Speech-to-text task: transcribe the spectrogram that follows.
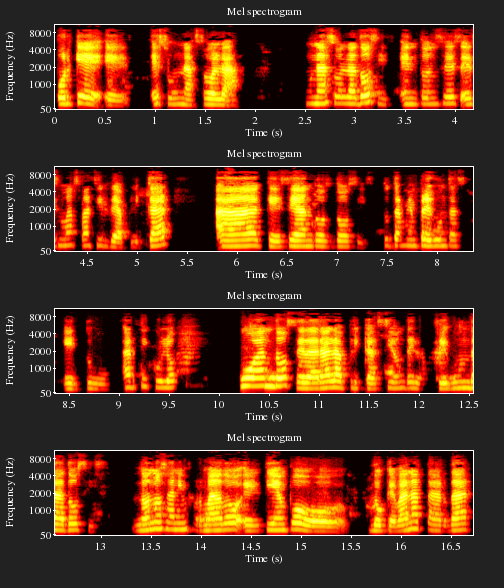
porque eh, es una sola, una sola dosis. Entonces es más fácil de aplicar a que sean dos dosis. Tú también preguntas en tu artículo cuándo se dará la aplicación de la segunda dosis. No nos han informado el tiempo o lo que van a tardar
